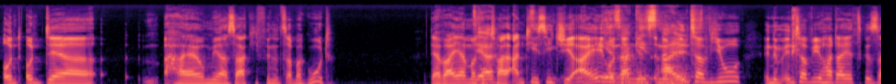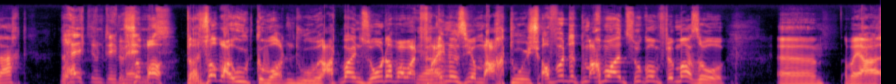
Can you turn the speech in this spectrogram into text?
und, und der Hayao Miyazaki findet es aber gut. Der war ja immer Der- total anti-CGI und dann jetzt in einem alt. Interview, in einem Interview hat er jetzt gesagt, Alt und das ist, aber, das ist aber gut geworden, du. Hat mein Sohn aber was Ja. Feines gemacht, du. Ich hoffe, das machen wir in Zukunft immer so. Ähm, aber ja,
